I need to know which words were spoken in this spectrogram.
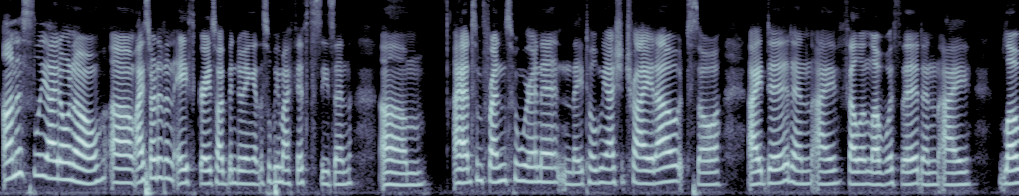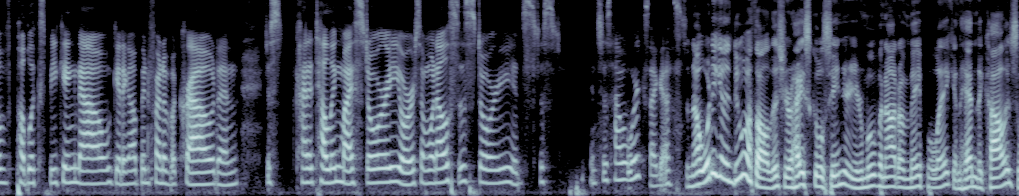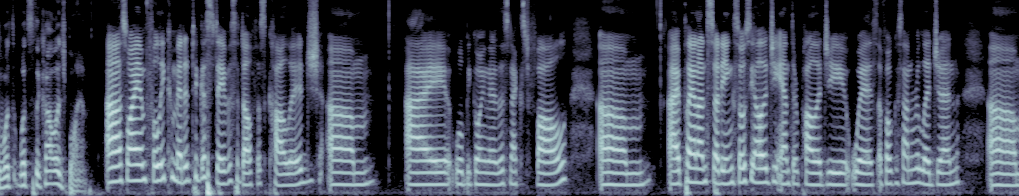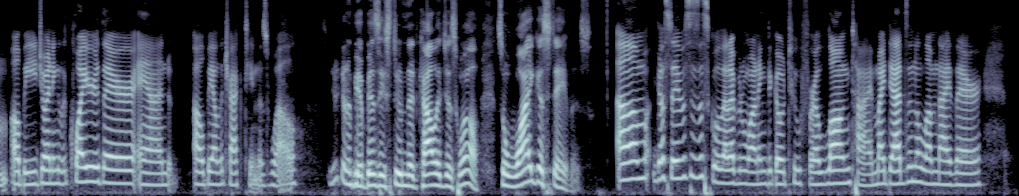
Honestly, I don't know. Um, I started in eighth grade, so I've been doing it. This will be my fifth season. Um, I had some friends who were in it, and they told me I should try it out. So I did, and I fell in love with it, and I love public speaking now, getting up in front of a crowd and just kind of telling my story or someone else's story. It's just it's just how it works, I guess. So now, what are you going to do with all this? You're a high school senior. You're moving out of Maple Lake and heading to college. So what's what's the college plan? Uh, so I am fully committed to Gustavus Adolphus College. Um, I will be going there this next fall. Um, I plan on studying sociology, anthropology with a focus on religion. Um, I'll be joining the choir there, and I'll be on the track team as well. You're going to be a busy student at college as well. So why Gustavus? Um, Gustavus is a school that I've been wanting to go to for a long time. My dad's an alumni there.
